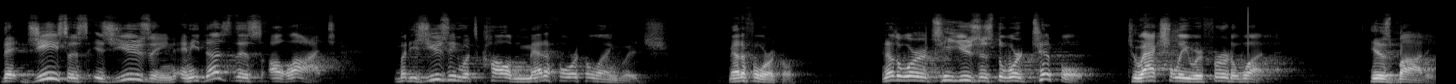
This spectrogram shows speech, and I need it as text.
that Jesus is using, and he does this a lot, but he's using what's called metaphorical language. Metaphorical. In other words, he uses the word temple to actually refer to what? His body.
